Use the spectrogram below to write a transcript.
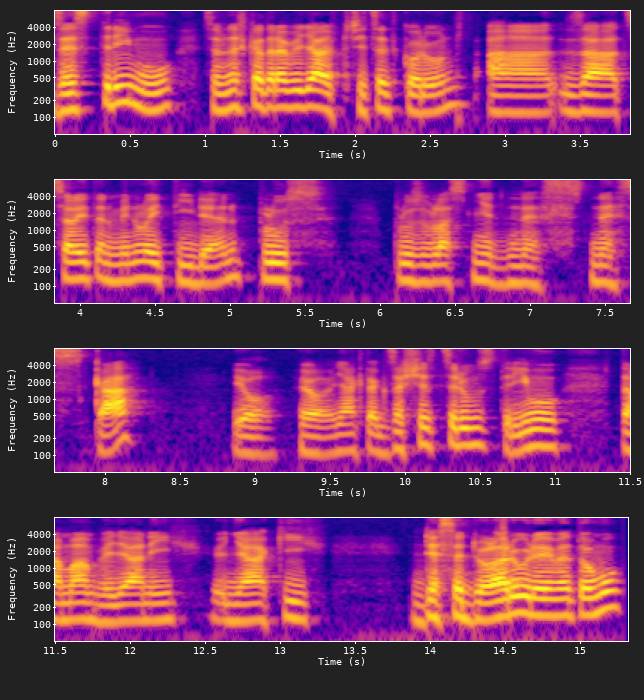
Ze streamu jsem dneska teda vydělal 30 korun a za celý ten minulý týden plus, plus vlastně dnes, dneska, jo, jo, nějak tak za 6-7 streamů tam mám vydělaných nějakých 10 dolarů, dejme tomu,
